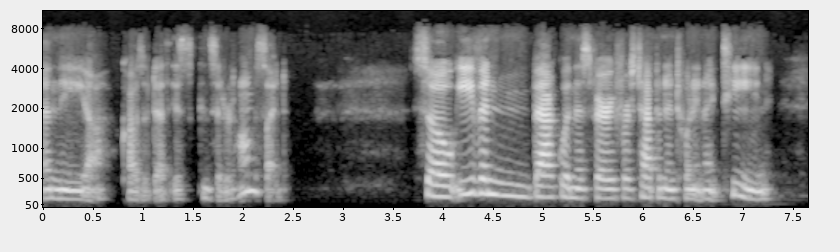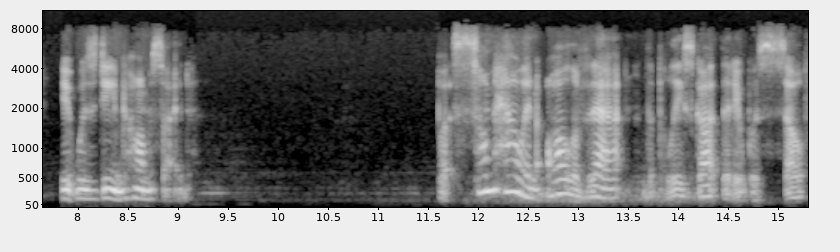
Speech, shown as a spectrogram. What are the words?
and the uh, cause of death is considered homicide. So even back when this very first happened in 2019, it was deemed homicide. But somehow, in all of that, the police got that it was self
